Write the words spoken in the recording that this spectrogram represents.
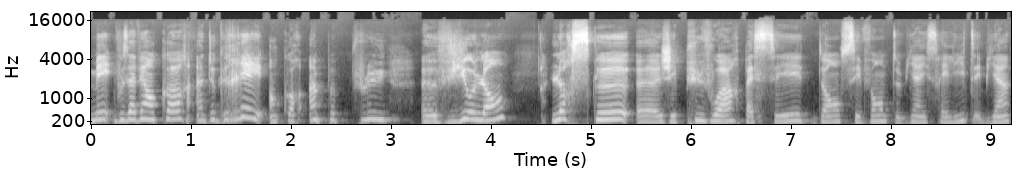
Mais vous avez encore un degré encore un peu plus violent lorsque j'ai pu voir passer dans ces ventes de biens israélites eh bien,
